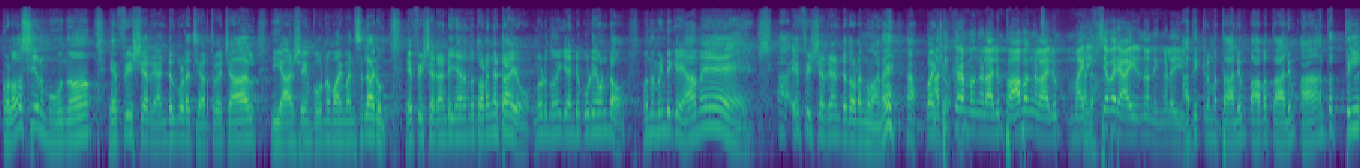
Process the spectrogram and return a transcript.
കൊളോസിയർ മൂന്ന് എഫിഷ്യർ രണ്ടും കൂടെ ചേർത്ത് വെച്ചാൽ ഈ ആശയം പൂർണമായി മനസ്സിലാകും. എഫിഷ്യർ രണ്ട് ഞാനൊന്ന് തുടങ്ങട്ടായോ? ഇങ്ങോട്ട് നോക്കി എന്റെ കൂടെ ഉണ്ടോ? ഒന്ന് മിണ്ടിക്കേ. ആമേ എഫിഷ്യർ രണ്ട് തുടങ്ങുവാണേ. അതിക്രമങ്ങളാലും പാപങ്ങളാലും മരിച്ചവരായിരുന്ന നിങ്ങളെയും. അതിക്രമത്താലും പാപത്താലും ആദത്തിൽ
